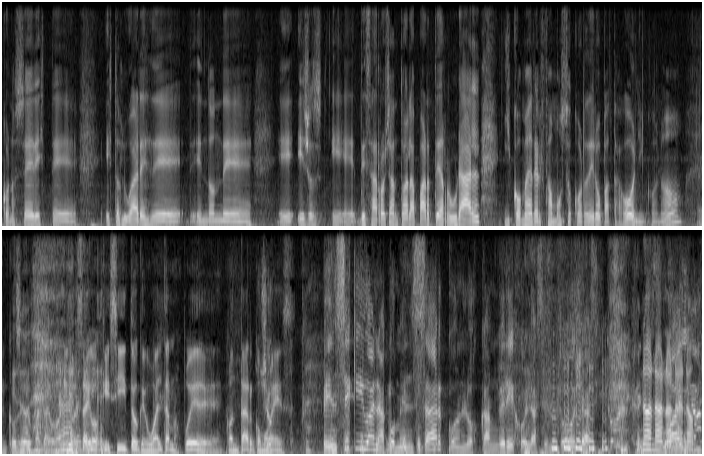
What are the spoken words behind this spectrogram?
conocer este, estos lugares de en donde eh, ellos eh, desarrollan toda la parte rural y comer el famoso cordero patagónico, ¿no? El cordero patagónico es algo exquisito que Walter nos puede contar cómo es. Pensé que iban a comenzar con los cangrejos, las centollas y todo. no, no, no, no, no.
